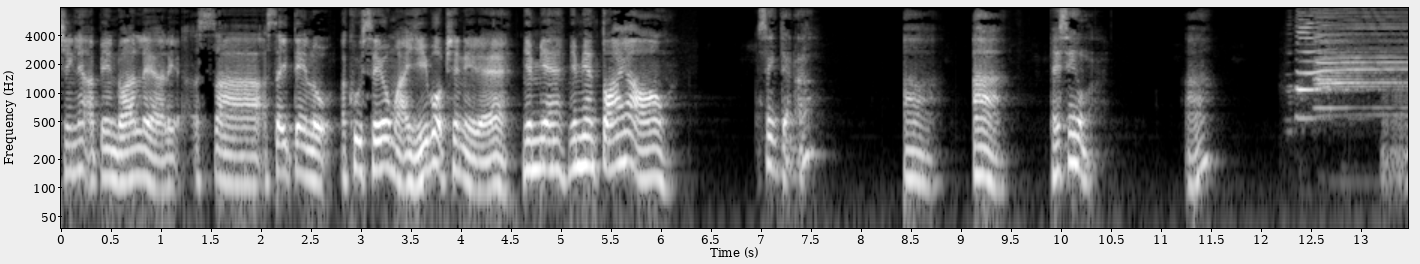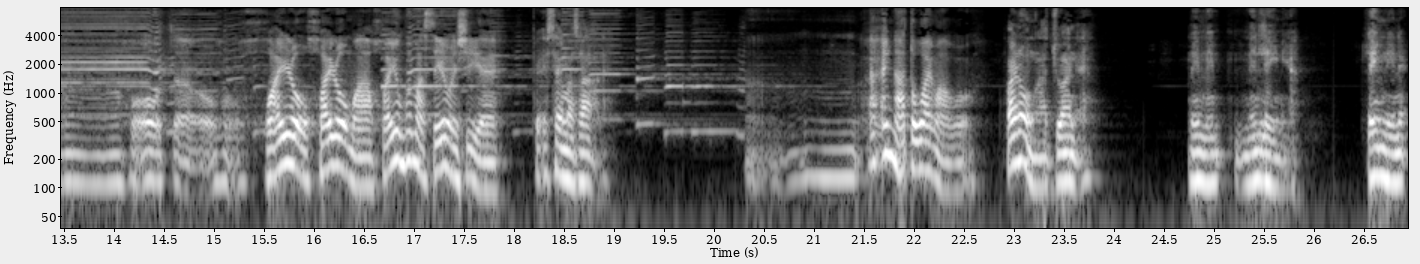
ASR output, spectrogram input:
ချိန်လန့်အပင်သွားလဲရလေအစာအစိတ်တင်လို့အခုဆေးရုံမှာအရေးပေါ်ဖြစ်နေတယ်မြန်မြန်မြန်မြန်သွားရအောင်စိတ်တင်နော်အာအာဘယ်ဆေးရုံမှာဟမ်ဟိုတော့ဟွိုင်းရောဟွိုင်းရောမှာဟွိုင်းရောဘက်မှာဆေးရုံရှိရယ်ဘယ်အဆိုင်မှာစားရလဲအဲအဲ့နာတော့ဝိုင်းမှာပေါ့ဟွိုင်းရောငါကျွမ်းတယ်မင်းမင်းမင်းလိန်နေရလိန်နေနဲ့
